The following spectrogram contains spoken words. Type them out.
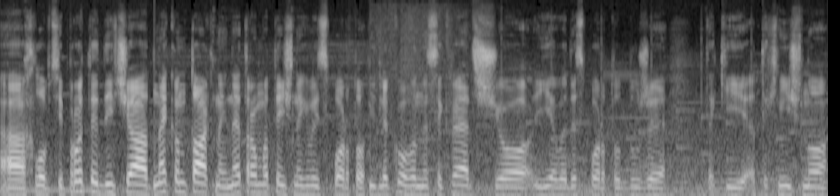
е, хлопці проти дівчат, неконтактний, нетравматичний вид спорту. І для кого не секрет, що є види спорту дуже такі технічно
